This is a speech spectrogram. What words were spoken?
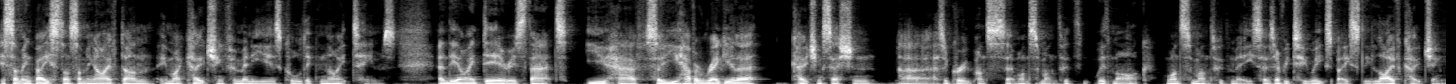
is something based on something I've done in my coaching for many years called Ignite Teams. And the idea is that you have, so you have a regular coaching session uh, as a group once once a month with with Mark, once a month with me. So it's every two weeks, basically live coaching.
